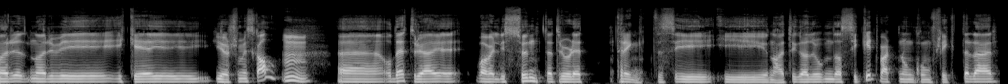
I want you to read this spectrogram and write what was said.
når, når vi ikke gjør som vi skal. Mm. Eh, og det tror jeg var veldig sunt. Jeg tror det trengtes i, i United-garderoben. Det har sikkert vært noen konflikter der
